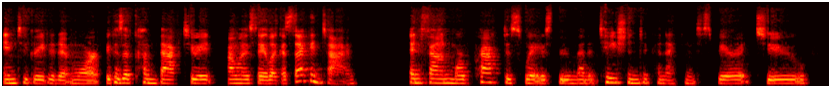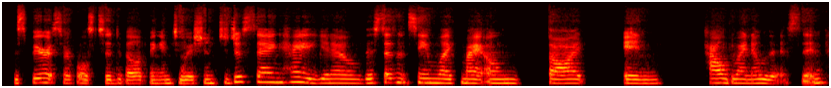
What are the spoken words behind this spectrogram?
integrated it more because I've come back to it, I want to say like a second time and found more practice ways through meditation to connecting to spirit, to the spirit circles, to developing intuition, to just saying, hey, you know, this doesn't seem like my own thought in how do I know this? And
